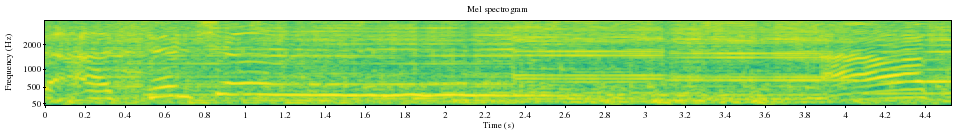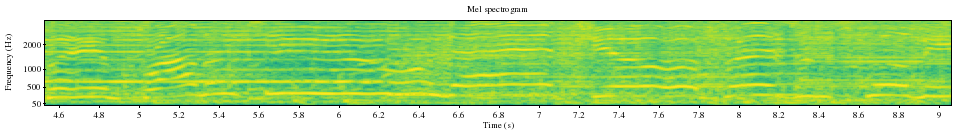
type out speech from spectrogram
attention. I can promise you that your presence will be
